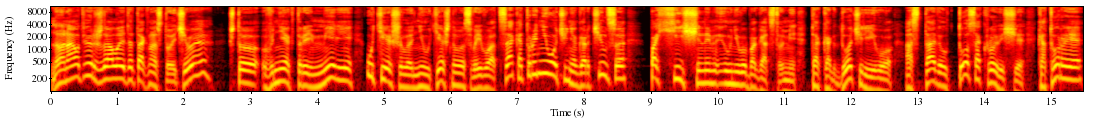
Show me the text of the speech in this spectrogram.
Но она утверждала это так настойчиво, что в некоторой мере утешила неутешного своего отца, который не очень огорчился похищенными у него богатствами, так как дочери его оставил то сокровище, которое,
